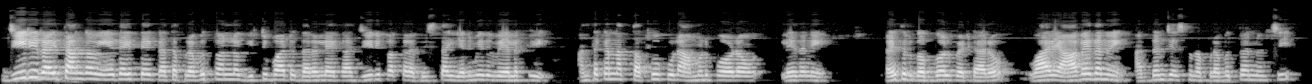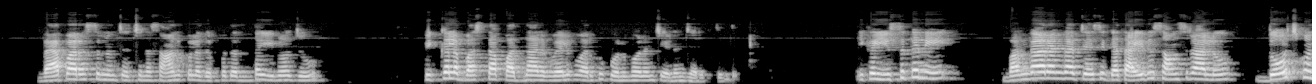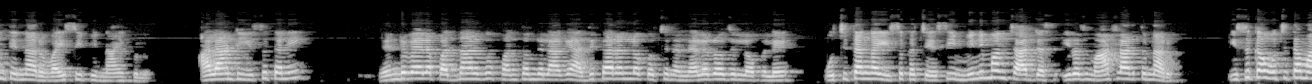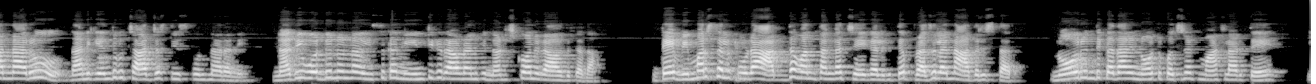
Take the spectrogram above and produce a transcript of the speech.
జీడి రైతాంగం ఏదైతే గత ప్రభుత్వంలో గిట్టుబాటు ధర లేక జీడి పక్కల బిస్తా ఎనిమిది వేలకి అంతకన్నా తక్కువ కూడా అమ్ముడుపోవడం లేదని రైతులు గగ్గోలు పెట్టారో వారి ఆవేదనని అర్థం చేసుకున్న ప్రభుత్వం నుంచి వ్యాపారస్తుల నుంచి వచ్చిన సానుకూల దృక్పథంతో ఈరోజు పిక్కల బస్తా పద్నాలుగు వేలకు వరకు కొనుగోలు చేయడం జరుగుతుంది. ఇక ఇసుకని బంగారంగా చేసి గత ఐదు సంవత్సరాలు దోచుకొని తిన్నారు వైసీపీ నాయకులు. అలాంటి ఇసుకని రెండు వేల పద్నాలుగు పంతొమ్మిది లాగే అధికారంలోకి వచ్చిన నెల రోజుల లోపలే ఉచితంగా ఇసుక చేసి మినిమం ఛార్జెస్ ఈరోజు మాట్లాడుతున్నారు. ఇసుక ఉచితం అన్నారు దానికి ఎందుకు ఛార్జెస్ తీసుకుంటున్నారని. నది ఒడ్డునున్న ఇసుక నీ ఇంటికి రావడానికి నడుచుకొని రావదు కదా. అంటే విమర్శలు కూడా అర్థవంతంగా చేయగలిగితే ప్రజలన్నీ ఆదరిస్తారు. నోరుంది కదా అని నోటుకు వచ్చినట్టు మాట్లాడితే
